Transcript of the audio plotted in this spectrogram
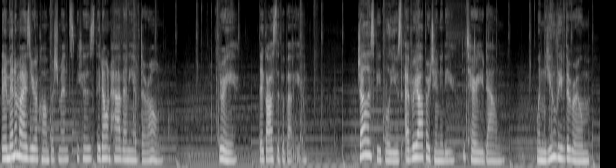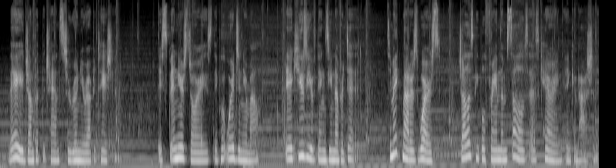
they minimize your accomplishments because they don't have any of their own. 3. They gossip about you. Jealous people use every opportunity to tear you down. When you leave the room, they jump at the chance to ruin your reputation. They spin your stories, they put words in your mouth, they accuse you of things you never did. To make matters worse, jealous people frame themselves as caring and compassionate.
